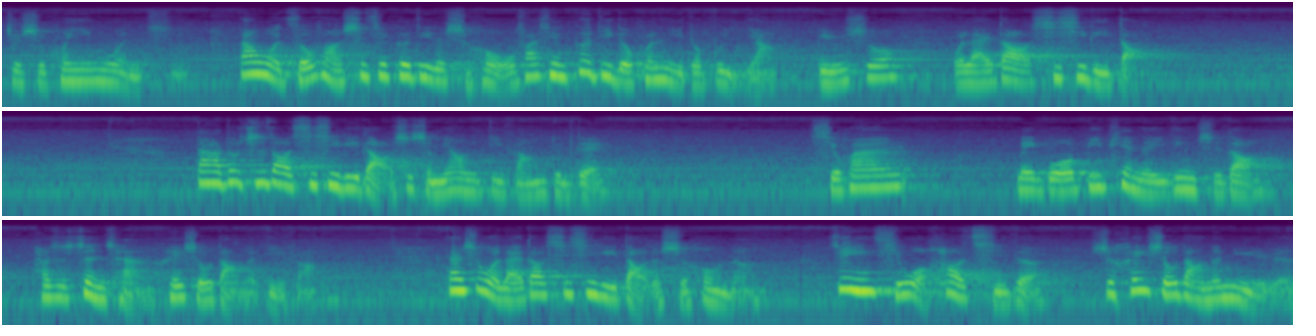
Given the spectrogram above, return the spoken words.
就是婚姻问题。当我走访世界各地的时候，我发现各地的婚礼都不一样。比如说，我来到西西里岛，大家都知道西西里岛是什么样的地方，对不对？喜欢美国 B 片的一定知道，它是盛产黑手党的地方。但是我来到西西里岛的时候呢，最引起我好奇的是黑手党的女人。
